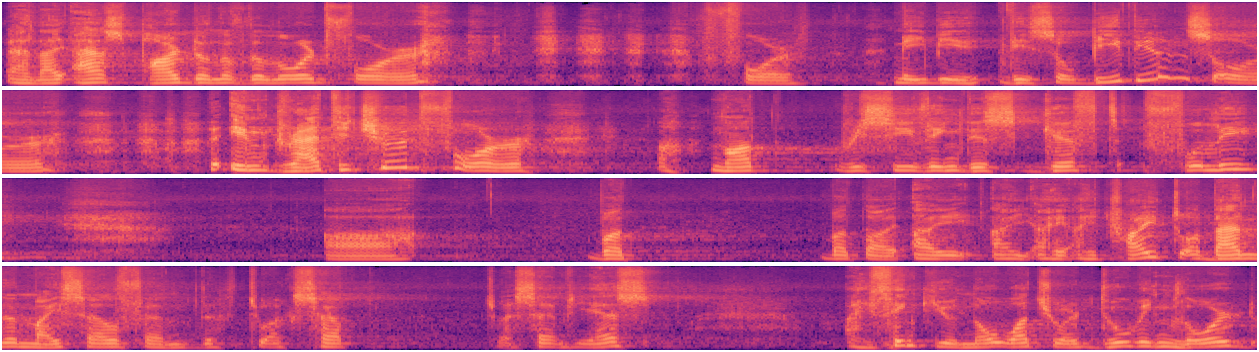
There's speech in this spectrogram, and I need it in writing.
And I ask pardon of the Lord for, for maybe disobedience or ingratitude for uh, not receiving this gift fully. Uh, but but I, I, I, I- I try to abandon myself and to accept, to accept, yes, I think you know what you are doing, Lord.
